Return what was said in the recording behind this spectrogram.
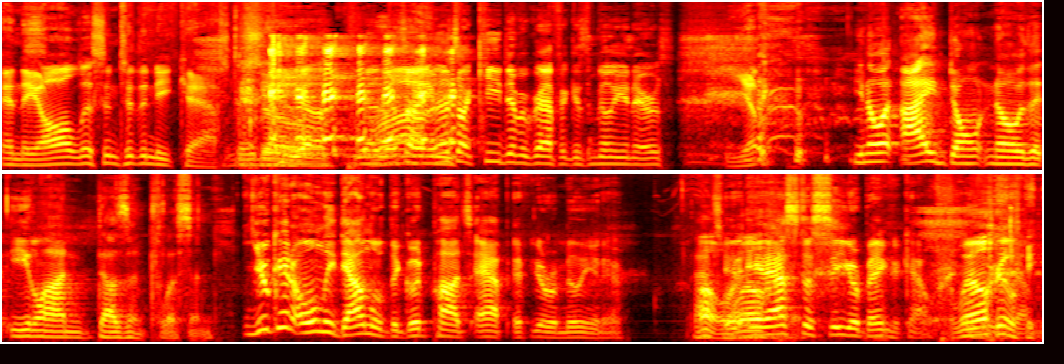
And they all listen to the Neatcast. So, Yeah, yeah, that's, our, that's our key demographic is millionaires. yep. You know what? I don't know that Elon doesn't listen. You can only download the Goodpods app if you're a millionaire. oh, It- well, it has to see your bank account. well, Really?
